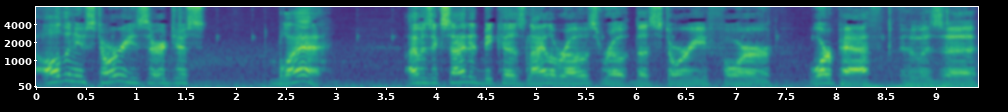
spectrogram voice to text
all the new stories are just blah. I was excited because Nyla Rose wrote the story for Warpath, who is a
